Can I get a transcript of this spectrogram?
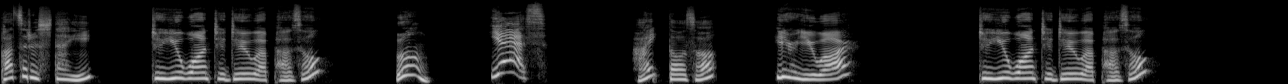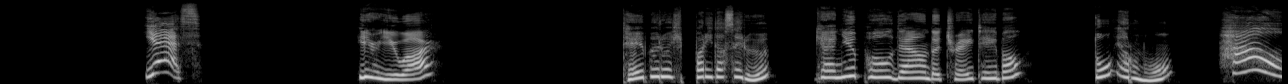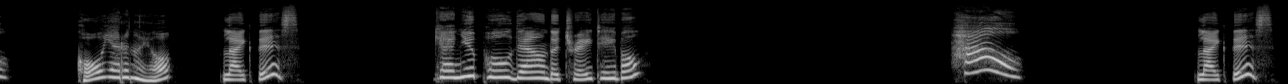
パズルしたい Do you want to do a puzzle? うん。Yes! はい、どうぞ。Here you are. Do you want to do a puzzle? Yes! Here you are. テーブル引っ張り出せる Can you pull down the tray table? どうやるの How? こうやるのよ。Like this. Can you pull down the tray table? How? Like this.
